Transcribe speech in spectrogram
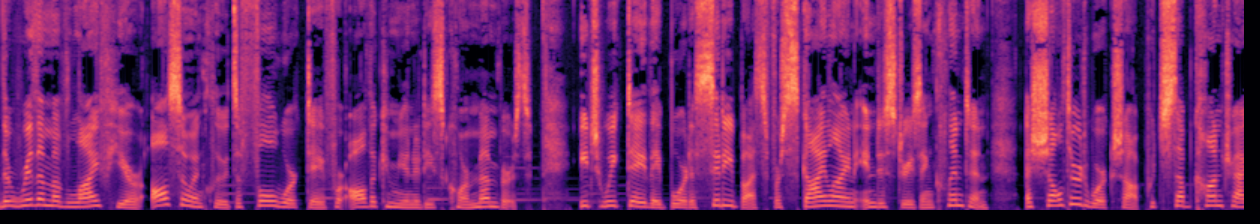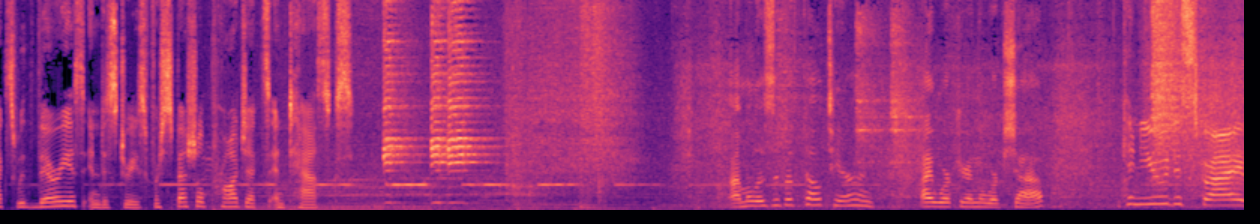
The rhythm of life here also includes a full workday for all the community's core members. Each weekday, they board a city bus for Skyline Industries in Clinton, a sheltered workshop which subcontracts with various industries for special projects and tasks. I'm Elizabeth Peltier, and I work here in the workshop. Can you describe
